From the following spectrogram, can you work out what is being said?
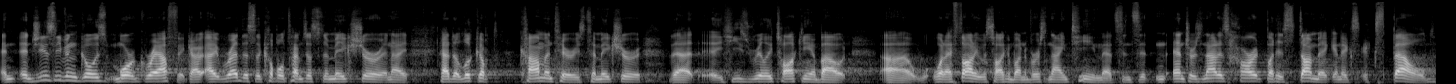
And, and Jesus even goes more graphic. I, I read this a couple times just to make sure, and I had to look up commentaries to make sure that uh, he's really talking about uh, what I thought he was talking about in verse 19 that since it enters not his heart but his stomach and it's expelled,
